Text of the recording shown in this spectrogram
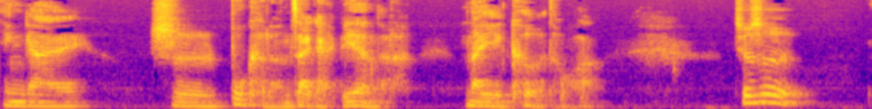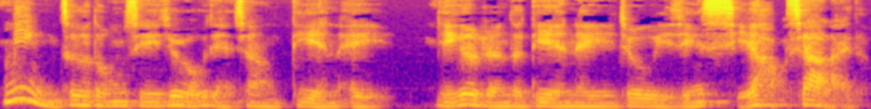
应该是不可能再改变的了。那一刻的话，就是命这个东西就有点像 DNA，一个人的 DNA 就已经写好下来的。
